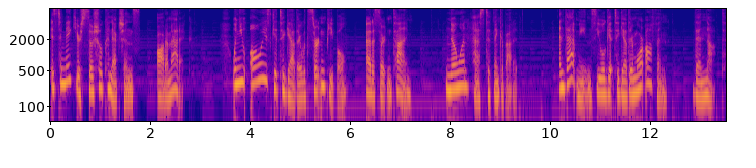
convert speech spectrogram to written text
is to make your social connections automatic. When you always get together with certain people at a certain time, no one has to think about it. And that means you will get together more often than not.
